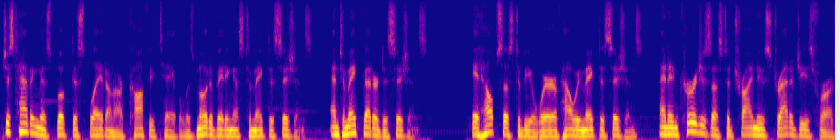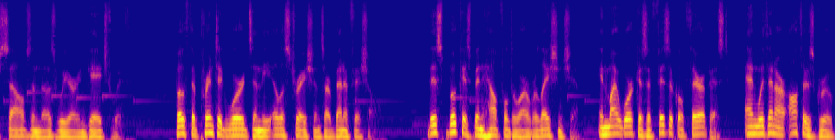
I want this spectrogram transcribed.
Just having this book displayed on our coffee table is motivating us to make decisions, and to make better decisions. It helps us to be aware of how we make decisions, and encourages us to try new strategies for ourselves and those we are engaged with. Both the printed words and the illustrations are beneficial. This book has been helpful to our relationship, in my work as a physical therapist, and within our authors group,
